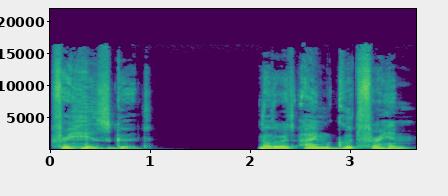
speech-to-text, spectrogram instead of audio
for his good. In other words, I'm good for him.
